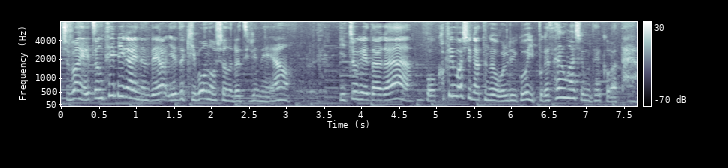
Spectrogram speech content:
주방 예정 TV가 있는데요. 얘도 기본 옵션으로 드리네요. 이쪽에다가 뭐 커피 머신 같은 거 올리고 이쁘게 사용하시면 될 것 같아요.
